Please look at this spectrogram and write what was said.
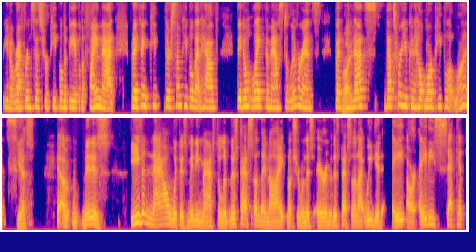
you know, references for people to be able to find that. But I think people there's some people that have they don't like the mass deliverance, but right. that's that's where you can help more people at once. Yes. Yeah, um, it is even now with as many mass deliver this past Sunday night, not sure when this airing, but this past Sunday night, we did eight our 82nd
